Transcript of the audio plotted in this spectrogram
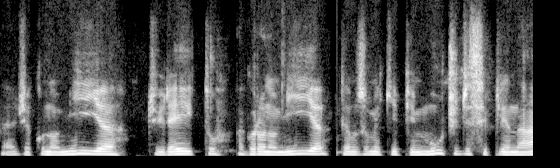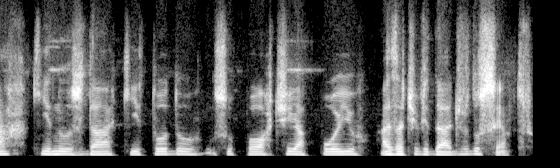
né, de economia, direito, agronomia. Temos uma equipe multidisciplinar que nos dá aqui todo o suporte e apoio às atividades do centro.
